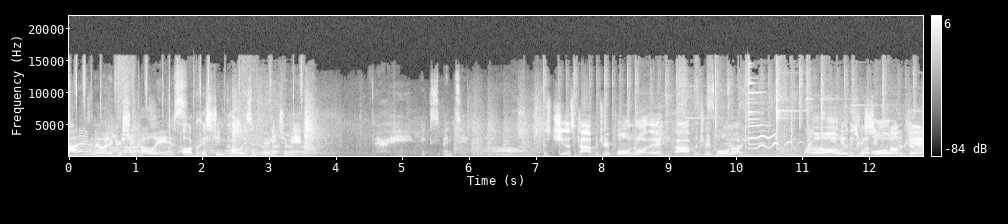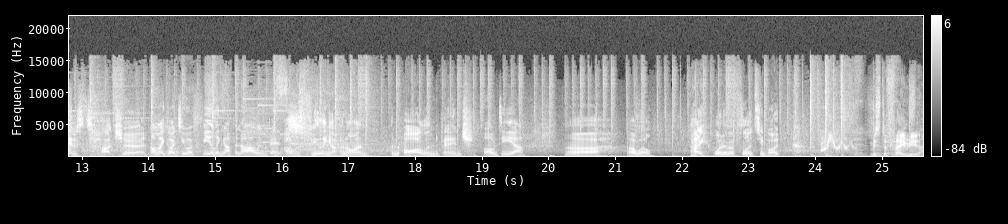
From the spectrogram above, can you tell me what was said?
I don't even know what a Christian Cole is. Oh, Christian Cole is a furniture man. Very expensive. Oh. There's, ch- carpentry porn right there. Carpentry porno. Oh, I just want, all I want to do is just touch it. Oh my God, you are feeling up an island bench. I was feeling up an island, an island bench. Oh dear. Ah, oh well. Hey, whatever floats your boat. Mr. Fabian.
